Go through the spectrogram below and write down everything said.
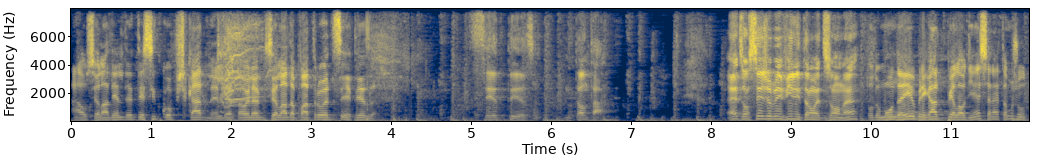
Ah, o celular dele deve ter sido confiscado, né? Ele deve estar olhando com o celular da patroa, de certeza. Certeza. Então tá. Edson, seja bem-vindo então, Edson, né? Todo mundo aí, obrigado pela audiência, né? Tamo junto.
